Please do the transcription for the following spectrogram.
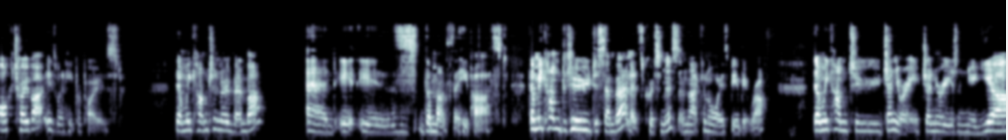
October is when he proposed. Then we come to November, and it is the month that he passed. Then we come to December, and it's Christmas, and that can always be a bit rough. Then we come to January. January is a new year.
